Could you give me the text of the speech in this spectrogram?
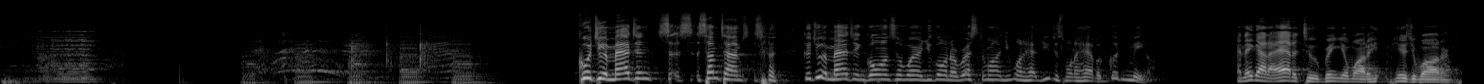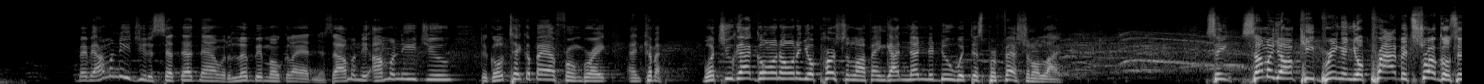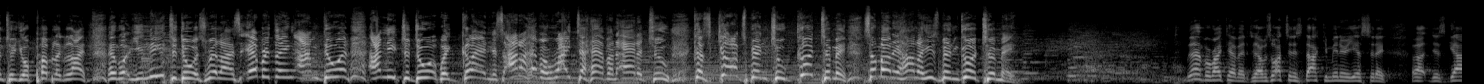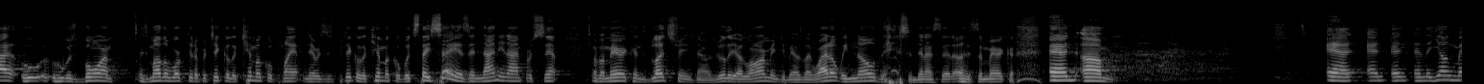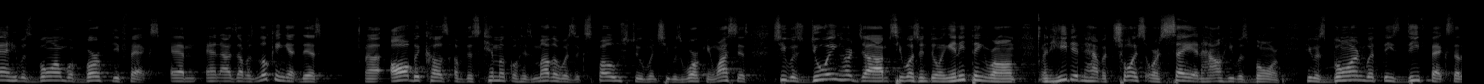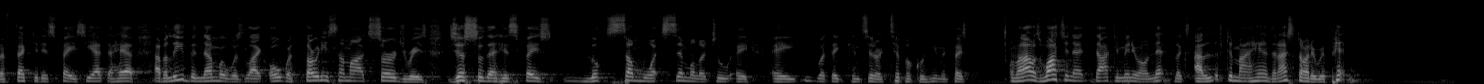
Could you imagine? Sometimes, could you imagine going somewhere and you go in a restaurant, you want to have, you just want to have a good meal, and they got an attitude. Bring your water. Here's your water. Baby, I'm gonna need you to set that down with a little bit more gladness. I'm gonna, need, I'm gonna need you to go take a bathroom break and come back. What you got going on in your personal life ain't got nothing to do with this professional life. See, some of y'all keep bringing your private struggles into your public life. And what you need to do is realize everything I'm doing, I need to do it with gladness. I don't have a right to have an attitude because God's been too good to me. Somebody holler, He's been good to me. We have a right to have attitude. I was watching this documentary yesterday about this guy who, who was born. His mother worked at a particular chemical plant, and there was this particular chemical, which they say is in 99% of Americans' bloodstreams now. It was really alarming to me. I was like, why don't we know this? And then I said, oh, it's America. And, um, and, and, and, and the young man, he was born with birth defects. And, and as I was looking at this, uh, all because of this chemical his mother was exposed to when she was working. Watch this. She was doing her job. She wasn't doing anything wrong, and he didn't have a choice or say in how he was born. He was born with these defects that affected his face. He had to have, I believe the number was like over 30 some odd surgeries just so that his face looked somewhat similar to a, a what they consider a typical human face. And when I was watching that documentary on Netflix, I lifted my hands and I started repenting.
